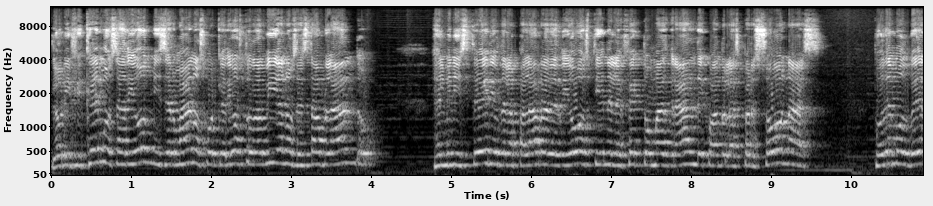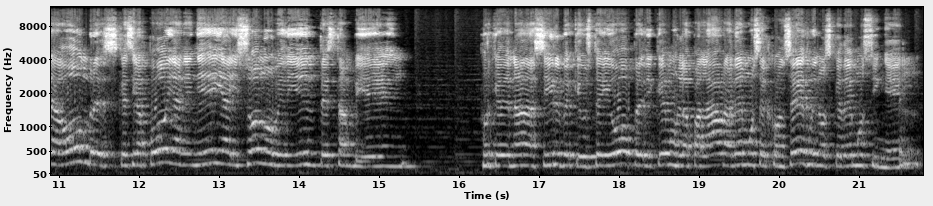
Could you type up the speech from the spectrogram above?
Glorifiquemos a Dios, mis hermanos, porque Dios todavía nos está hablando. El ministerio de la palabra de Dios tiene el efecto más grande cuando las personas podemos ver a hombres que se apoyan en ella y son obedientes también. Porque de nada sirve que usted y yo prediquemos la palabra, demos el consejo y nos quedemos sin él.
